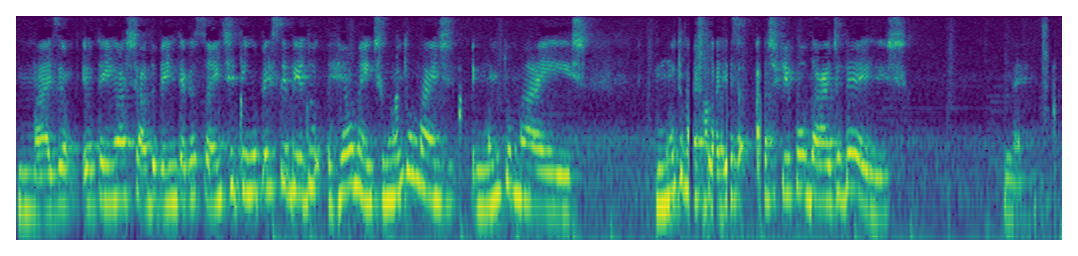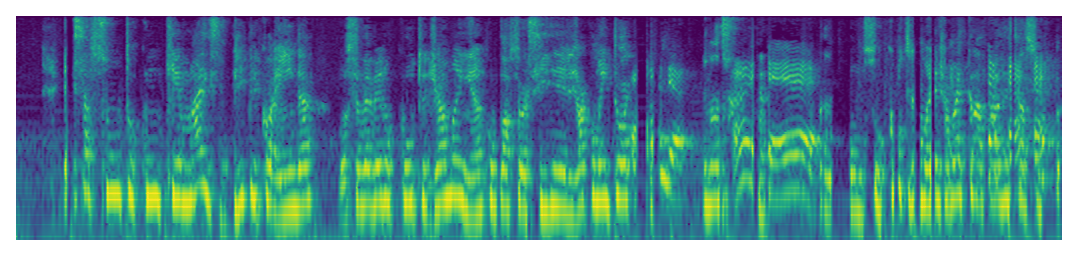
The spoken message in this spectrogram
Mas eu, eu tenho achado bem interessante e tenho percebido realmente muito mais, muito mais, muito mais clareza a dificuldade deles, né? Esse assunto com o que mais bíblico ainda, você vai ver no culto de amanhã com o pastor Sidney, ele já comentou aqui. Olha! Nós... Ah, é. o culto de amanhã já vai tratar desse assunto.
